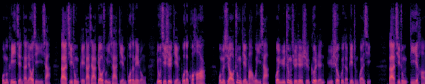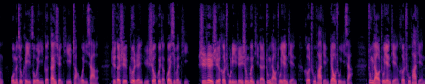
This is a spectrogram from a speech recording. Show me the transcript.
我们可以简单了解一下。那其中给大家标注一下点播的内容，尤其是点播的括号二，我们需要重点把握一下关于正确认识个人与社会的辩证关系。那其中第一行，我们就可以作为一个单选题掌握一下了，指的是个人与社会的关系问题，是认识和处理人生问题的重要着眼点和出发点。标注一下，重要着眼点和出发点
